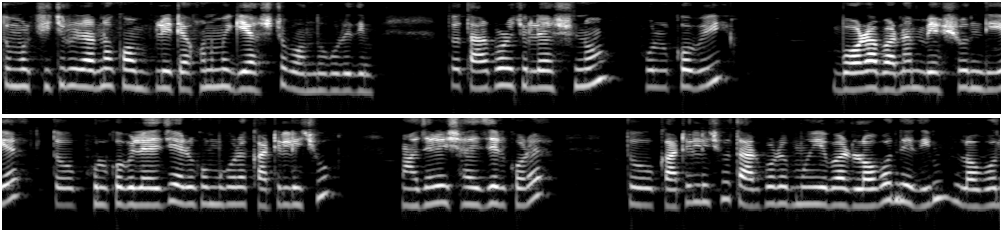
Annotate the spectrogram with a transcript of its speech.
তোমার খিচুড়ি রান্না কমপ্লিট এখন আমি গ্যাসটা বন্ধ করে দিম। তো তারপরে চলে আসনো ফুলকপি। বড়া বানাম, বেসন দিয়ে। তো ফুলকপি যে এরকম করে কাটি লিচু, মাঝারি সাইজের করে। তো কাটি লিচু, তারপরে মুই এবার লবণ দিয়ে দিম। লবণ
